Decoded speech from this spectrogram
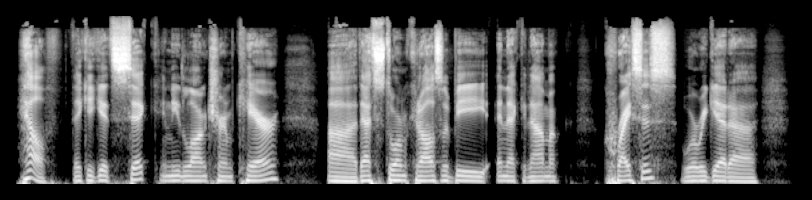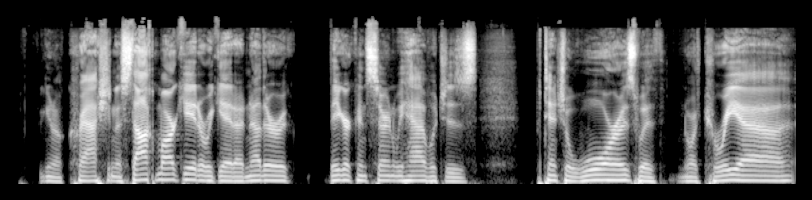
health. They could get sick and need long term care. Uh, that storm could also be an economic crisis where we get a you know crash in the stock market, or we get another bigger concern we have, which is potential wars with North Korea,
